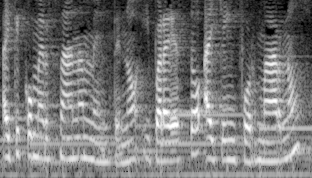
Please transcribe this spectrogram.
Hay que comer sanamente, ¿no? Y para esto hay que informarnos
